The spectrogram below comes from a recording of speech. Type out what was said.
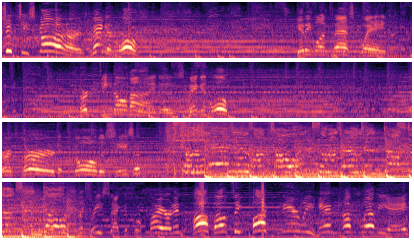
shoots, she scores. Megan Wolfe getting one past Quaid. 13.09 is Megan Wolfe. Her third goal this season. Three seconds will fire it in. Oh, bouncing puck nearly handcuffed Leveille,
